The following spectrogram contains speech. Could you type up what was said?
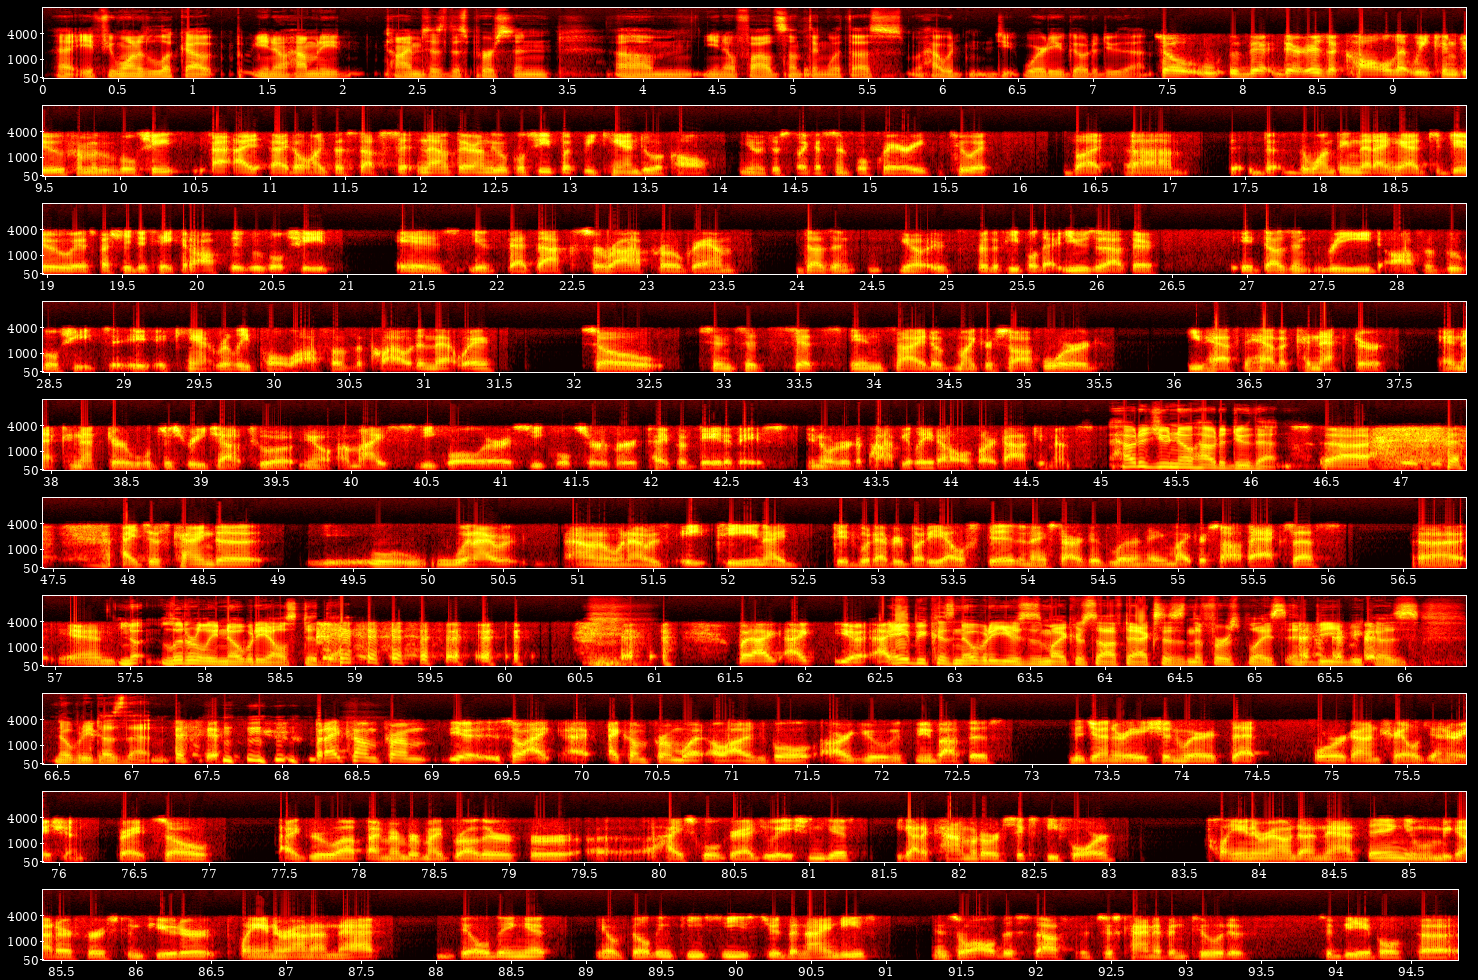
uh, if you wanted to look up, you know, how many times has this person um, you know, filed something with us, how would do, where do you go to do that? So there, there is a call that we can do from a Google Sheet. I, I don't like the stuff sitting out there on the Google Sheet, but we can do a call, you know, just like a simple query to it. But um, the, the one thing that I had to do, especially to take it off the Google Sheet, is if that Docsera program doesn't, you know, for the people that use it out there, it doesn't read off of Google Sheets. It, it can't really pull off of the cloud in that way. So since it sits inside of Microsoft Word, you have to have a connector, and that connector will just reach out to a you know a MySQL or a SQL Server type of database in order to populate all of our documents. How did you know how to do that? Uh, I just kind of when I I don't know when I was 18, I did what everybody else did, and I started learning Microsoft Access. Uh, and no, literally nobody else did that. but I, I, yeah, I, a because nobody uses Microsoft Access in the first place, and B because nobody does that. but I come from, yeah, so I, I, I come from what a lot of people argue with me about this, the generation where it's that Oregon Trail generation, right? So I grew up. I remember my brother for a high school graduation gift. He got a Commodore 64, playing around on that thing, and when we got our first computer, playing around on that, building it, you know, building PCs through the 90s and so all this stuff is just kind of intuitive to be able to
